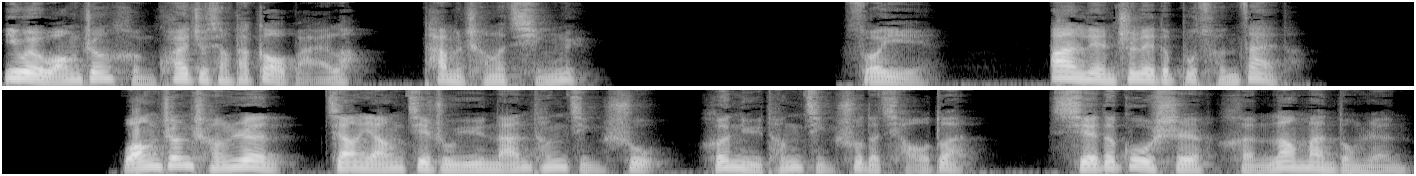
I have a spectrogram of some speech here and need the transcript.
因为王峥很快就向他告白了，他们成了情侣。所以，暗恋之类的不存在的。王峥承认江阳借助于男藤井树。和女藤井树的桥段写的故事很浪漫动人，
